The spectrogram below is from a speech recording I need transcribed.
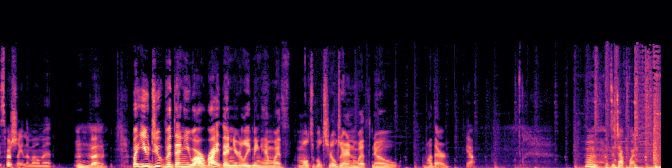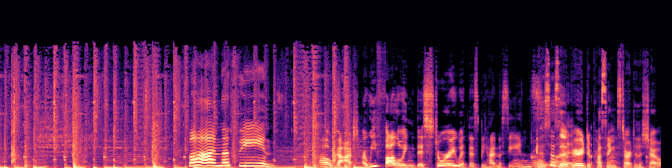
Especially in the moment. Mhm. But But you do. But then you are right. Then you're leaving him with multiple children with no mother. Yeah. Hmm. That's a tough one. Behind the scenes. Oh gosh, are we following this story with this behind the scenes? this is a very depressing start to the show.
